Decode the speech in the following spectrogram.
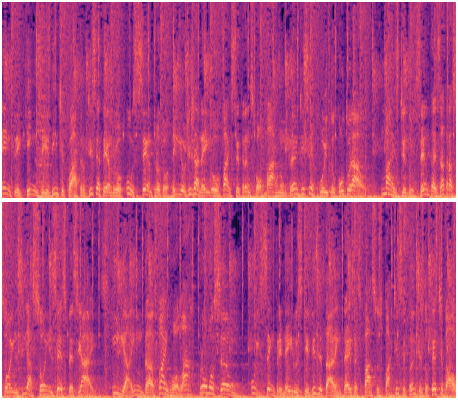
Entre 15 e 24 de setembro, o centro do Rio de Janeiro vai se transformar num grande circuito cultural. Mais de 200 atrações e ações especiais. E ainda vai rolar promoção. Os 100 primeiros que visitarem 10 espaços participantes do festival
